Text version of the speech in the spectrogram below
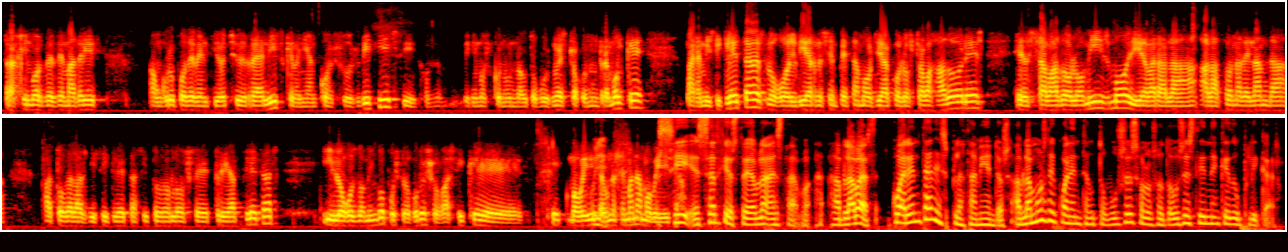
trajimos desde Madrid a un grupo de 28 israelíes que venían con sus bicis y venimos con un autobús nuestro con un remolque para bicicletas. Luego el viernes empezamos ya con los trabajadores, el sábado lo mismo, llevar a la, a la zona de Landa a todas las bicicletas y todos los eh, triatletas y luego el domingo pues el grueso. Así que sí, movidita, una semana movidita. Sí, Sergio, estoy hablando, hablabas 40 desplazamientos. ¿Hablamos de 40 autobuses o los autobuses tienen que duplicar?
